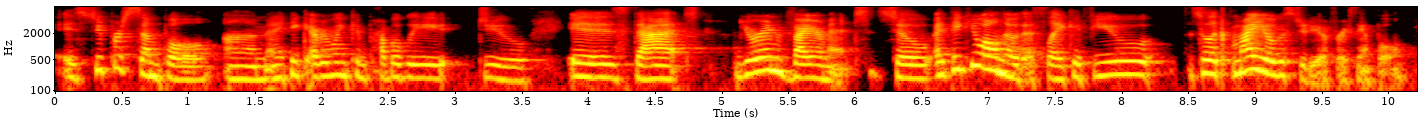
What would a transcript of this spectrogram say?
is super simple, um, and I think everyone can probably do, is that your environment. So, I think you all know this. Like, if you so like my yoga studio for example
